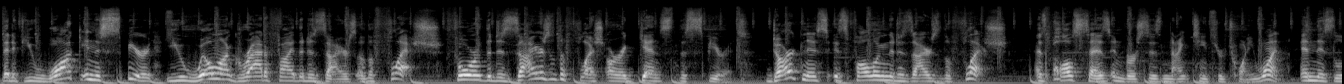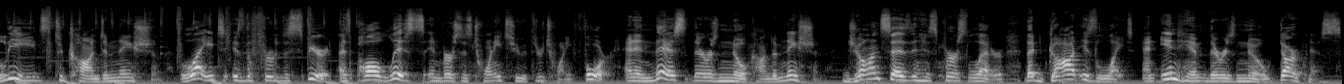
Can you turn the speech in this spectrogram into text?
that if you walk in the Spirit, you will not gratify the desires of the flesh. For the desires of the flesh are against the Spirit. Darkness is following the desires of the flesh as Paul says in verses 19 through 21. And this leads to condemnation. Light is the fruit of the Spirit, as Paul lists in verses 22 through 24. And in this, there is no condemnation. John says in his first letter that God is light, and in him there is no darkness.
